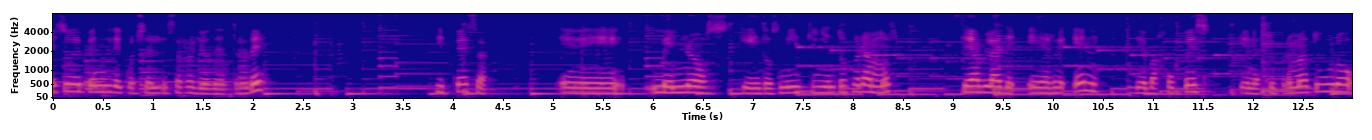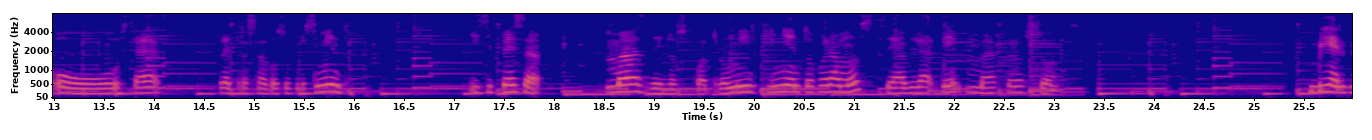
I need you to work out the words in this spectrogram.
Eso depende de cuál sea el desarrollo dentro de. Si pesa eh, menos que 2.500 gramos, se habla de RN, de bajo peso, que nació prematuro o está retrasado su crecimiento. Y si pesa más de los 4.500 gramos, se habla de macrosomas. Bien,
